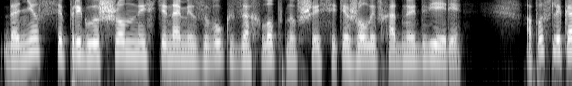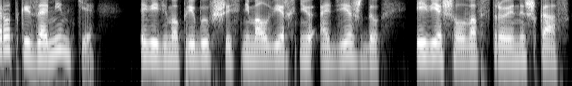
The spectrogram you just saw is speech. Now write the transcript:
донесся приглушенный стенами звук захлопнувшейся тяжелой входной двери, а после короткой заминки, видимо, прибывший снимал верхнюю одежду и вешал во встроенный шкаф,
